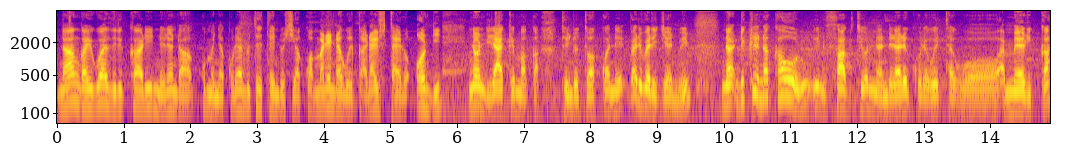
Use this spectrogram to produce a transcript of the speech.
na ngaigua thirikari nirenda kumenya kuria ndutite indo ciakwa marenda gwika lifestyle audit no ndirakimaka. Tuindo twakwa ne very very genuine na ndikire na kaoru in fact ona ndirari kuria gwitagwo america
